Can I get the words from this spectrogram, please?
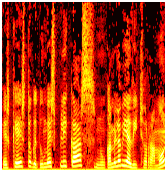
Es que esto que tú me explicas nunca me lo había dicho Ramón.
